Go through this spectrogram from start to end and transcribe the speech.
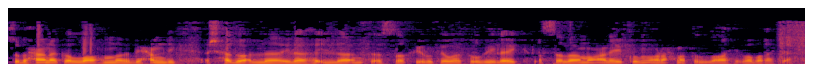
سبحانك اللهم وبحمدك أشهد أن لا إله إلا أنت أستغفرك وأتوب إليك. والسلام عليكم ورحمة الله وبركاته.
